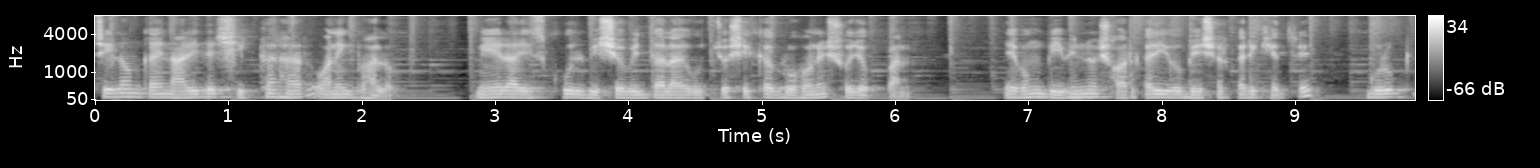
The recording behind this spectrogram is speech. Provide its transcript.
শ্রীলঙ্কায় নারীদের শিক্ষার হার অনেক ভালো। মেয়েরা স্কুল, বিশ্ববিদ্যালয়ে, উচ্চশিক্ষা গ্রহণের সুযোগ পান এবং বিভিন্ন সরকারি ও বেসরকারি ক্ষেত্রে গুরু-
